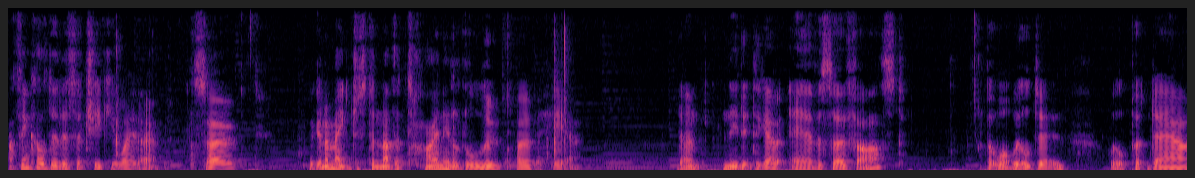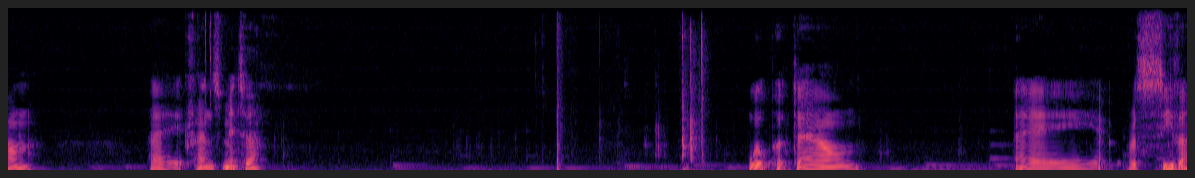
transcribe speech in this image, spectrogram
I think I'll do this a cheeky way though. So we're going to make just another tiny little loop over here. Don't need it to go ever so fast, but what we'll do, we'll put down a transmitter. We'll put down a receiver.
